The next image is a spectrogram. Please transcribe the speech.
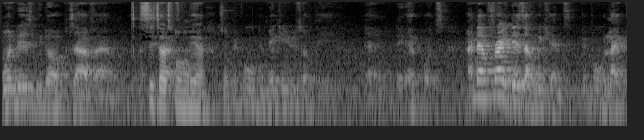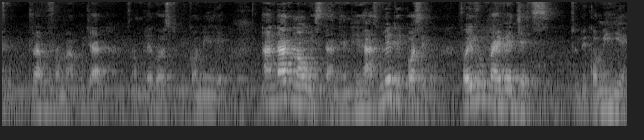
Mondays we don't observe um, Sit at home, yeah. So people will be making use of the um, the airports. And then Fridays and weekends, people would like to travel from Abuja, from Lagos to be coming here. And that notwithstanding, he has made it possible for even private jets to be coming here.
